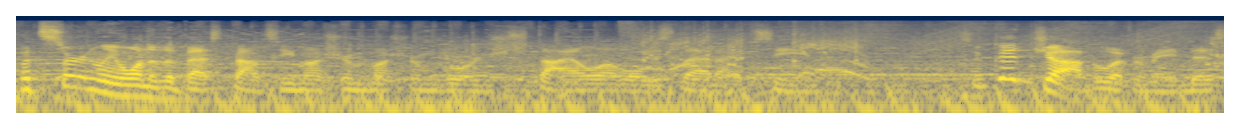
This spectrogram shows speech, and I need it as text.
but certainly one of the best bouncy mushroom mushroom gorge style levels that I've seen. So good job, whoever made this.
